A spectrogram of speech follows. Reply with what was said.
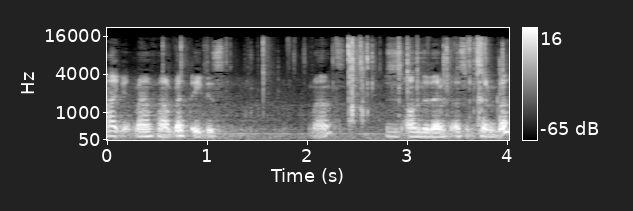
I get my birthday this month. This is on the 11th of September.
